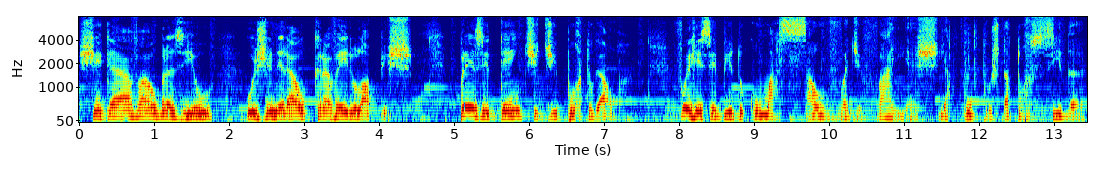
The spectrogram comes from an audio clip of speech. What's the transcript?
chegava ao Brasil o general Craveiro Lopes, presidente de Portugal. Foi recebido com uma salva de vaias e apupos da torcida.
